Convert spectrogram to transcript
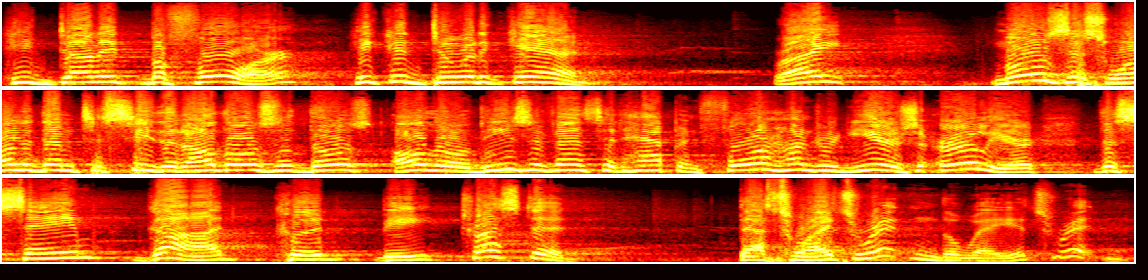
He'd done it before, he could do it again. Right? Moses wanted them to see that those, although these events had happened 400 years earlier, the same God could be trusted. That's why it's written the way it's written.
